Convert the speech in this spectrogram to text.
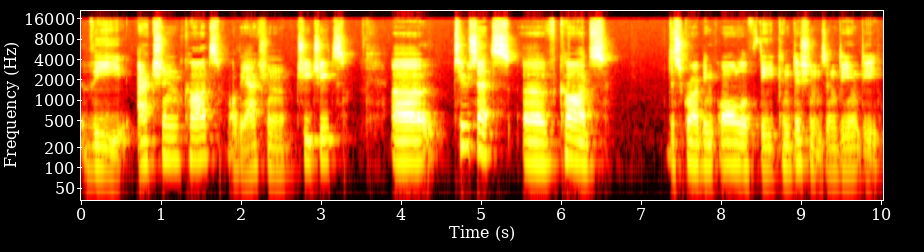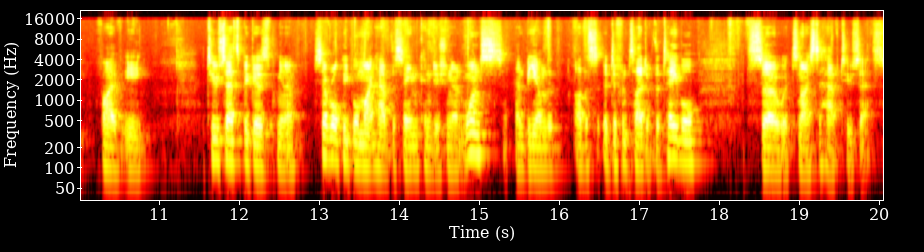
the action cards or the action cheat sheets. Uh, two sets of cards describing all of the conditions in D&D 5e two sets because you know several people might have the same condition at once and be on the other a different side of the table so it's nice to have two sets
